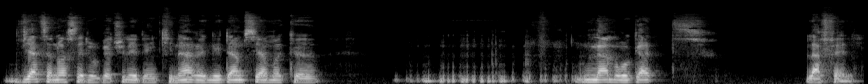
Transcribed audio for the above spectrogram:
viața noastră de rugăciune de închinare, ne dăm seama că n-am rugat la fel.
